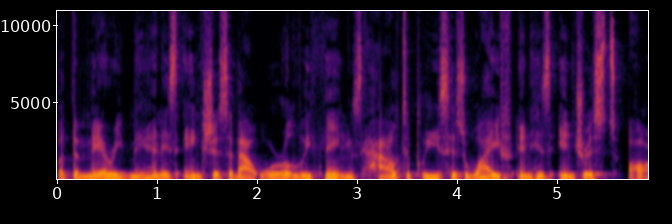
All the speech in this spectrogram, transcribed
But the married man is anxious about worldly things, how to please his wife, and his interests are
